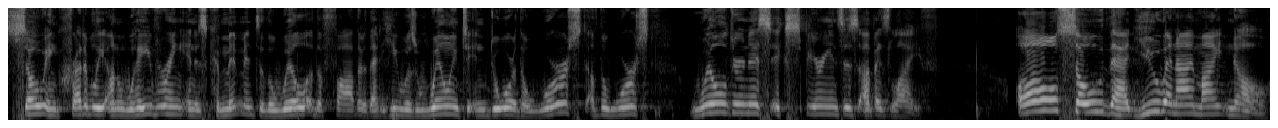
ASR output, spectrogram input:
so incredibly unwavering in his commitment to the will of the Father that he was willing to endure the worst of the worst wilderness experiences of his life. All so that you and I might know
